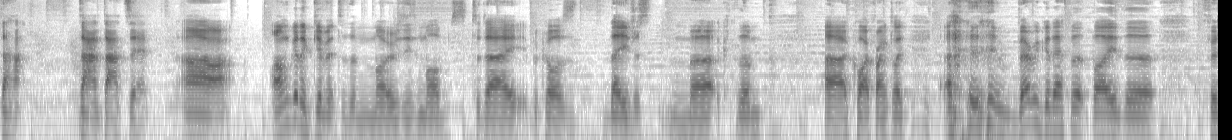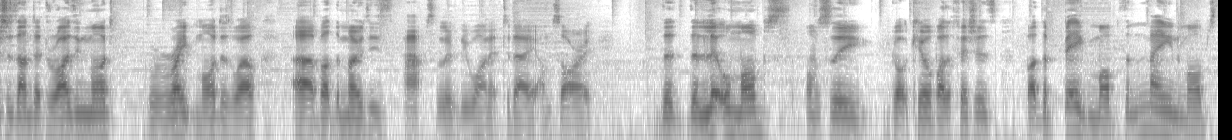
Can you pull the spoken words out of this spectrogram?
That, that, that's it. Uh, I'm going to give it to the Mowzie's mobs today because they just murked them, uh, quite frankly. Very good effort by the Fisher's Undead Rising mod. Great mod as well. Uh, but the Moses absolutely won it today. I'm sorry. The the little mobs obviously got killed by the fishes, but the big mobs, the main mobs,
